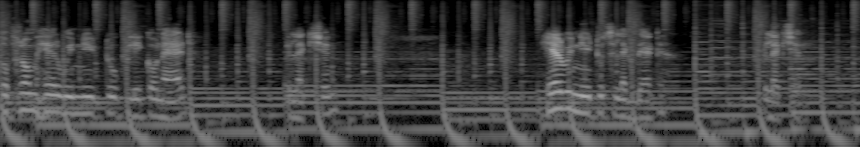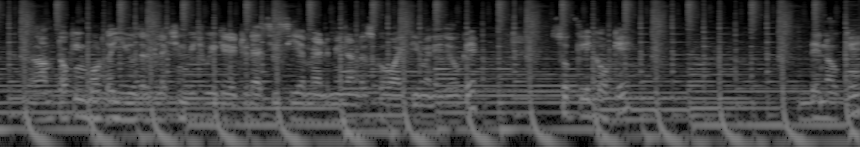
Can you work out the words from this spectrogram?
So from here we need to click on add collection. Here we need to select that collection. Uh, I'm talking about the user collection which we created SCCM admin underscore IT manager okay? So click OK. Then OK.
